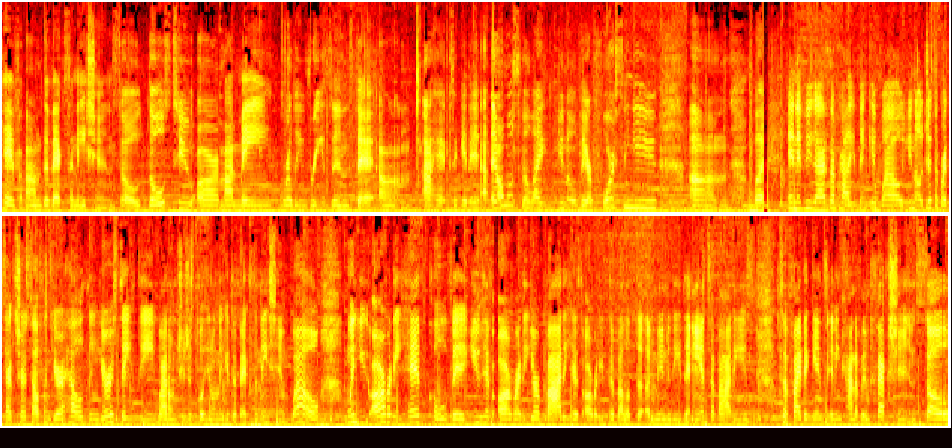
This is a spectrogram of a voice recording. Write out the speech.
have um, the vaccination. So those two are my main really reasons that um, i had to get it it. I almost feel like, you know, they're forcing you. Um, but, and if you guys are probably thinking, well, you know, just to protect yourself and your health and your safety, why don't you just go ahead and get the vaccination? Well, when you already have COVID, you have already, your body has already developed the immunity, the antibodies to fight against any kind of infection. So,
